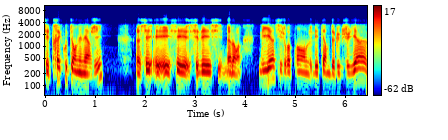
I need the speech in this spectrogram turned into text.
c'est très coûteux en énergie. Euh, et c'est des. Alors, l'IA, si je reprends les termes de Luc Julia,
